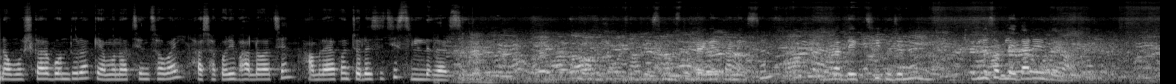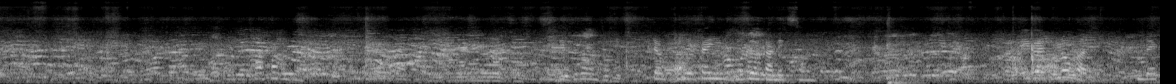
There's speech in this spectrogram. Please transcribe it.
নমস্কার বন্ধুরা, কেমন আছেন সবাই? আশা করি ভালো আছেন। আমরা এখন চলে এসেছি শ্রীলেদার্সে সমস্ত ব্যাগের কালেকশন আমরা দেখছি দুজনে। এগুলো সব লেদারের ব্যাগ এটা দেখ।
